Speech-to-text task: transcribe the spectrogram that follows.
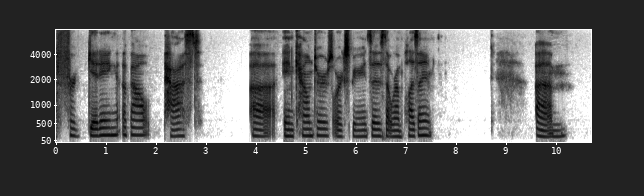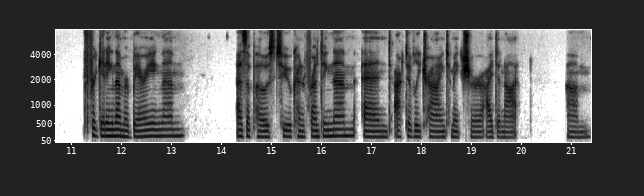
forgetting about past uh, encounters or experiences that were unpleasant, um, forgetting them or burying them, as opposed to confronting them and actively trying to make sure I did not um,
